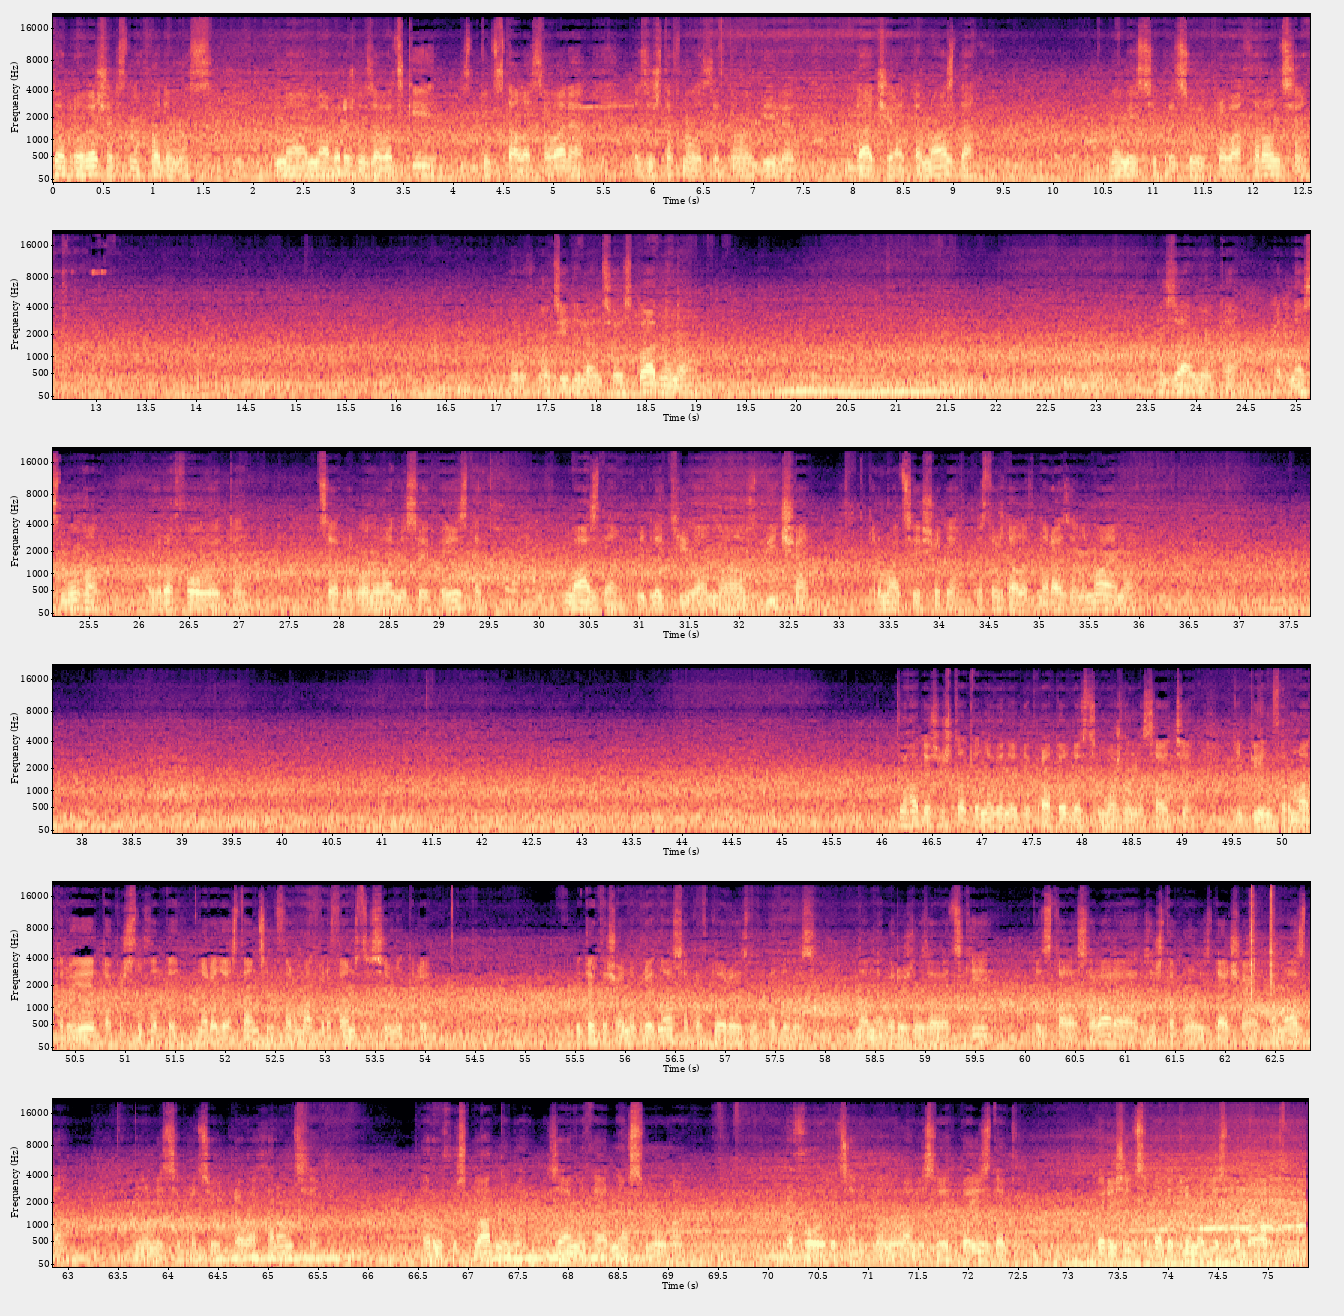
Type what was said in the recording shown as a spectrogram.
Добрий вечір. Знаходимось на набережній Заводській. Тут сталася аварія. Зіштовхнулися автомобілі Dacia та Mazda. На місці працюють правоохоронці. Рух на цій ділянці ускладнено. Зайнята одна смуга. Враховуйте це при плануванні своїх поїздок. Мазда відлетіла на узбіччя. Інформації щодо постраждалих наразі не маємо. Нагадую, що читати новини Дніпра та області можна на сайті DP Інформатор є, також слухати на радіостанції Інформатор FM 107.3. І той, хто щойно приєднався, повторюю, знаходимося на набережній Заводській. Тут сталася аварія, зіштовхнулася дача та Мазда. На місці працюють правоохоронці. Рух ускладнено, зайнята одна смуга. Враховуйте це плануванні своїх поїздок. Бережіть себе, дотримуйтесь ПДР.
